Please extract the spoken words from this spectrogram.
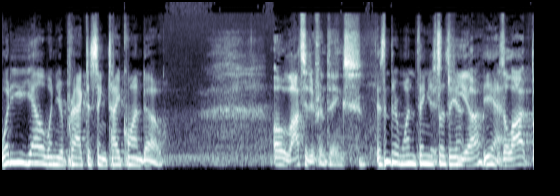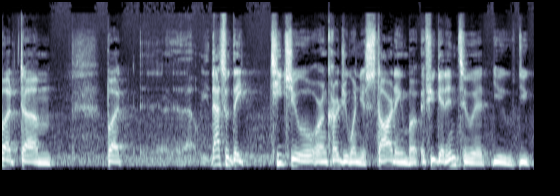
What do you yell when you're practicing Taekwondo? Oh, lots of different things. Isn't there one thing you're There's supposed to yell? Yeah. There's a lot, but um, but uh, that's what they teach you or encourage you when you're starting. But if you get into it, you you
